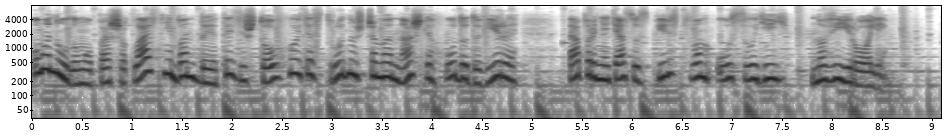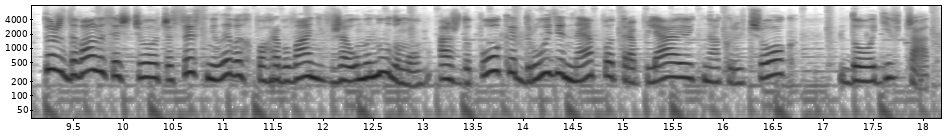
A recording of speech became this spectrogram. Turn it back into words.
У минулому першокласні бандити зіштовхуються з труднощами на шляху до довіри та прийняття суспільством у своїй новій ролі. Тож здавалося, що часи сміливих пограбувань вже у минулому, аж допоки друзі не потрапляють на крючок до дівчат,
